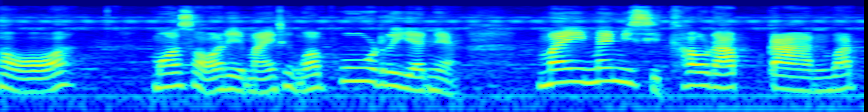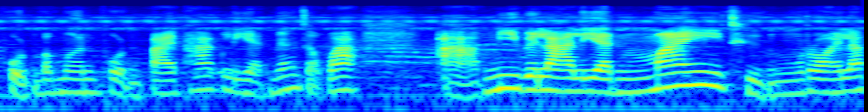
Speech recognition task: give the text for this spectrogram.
ศ มศเนี่ยหมายถึงว่าผู้เรียนเนี่ยไม่ไม่มีสิทธิ์เข้ารับการวัดผลประเมินผลปลายภาคเรียน เนื่องจากว่าามีเวลาเรียนไม่ถึงร้อยละ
